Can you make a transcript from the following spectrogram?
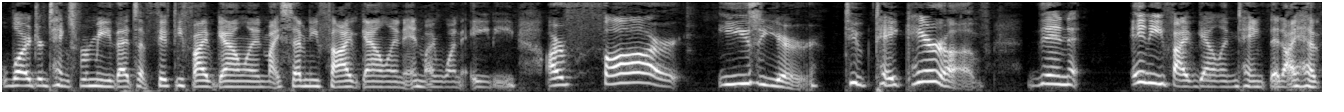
larger tanks for me that's a 55 gallon my 75 gallon and my 180 are far easier to take care of than any five gallon tank that I have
